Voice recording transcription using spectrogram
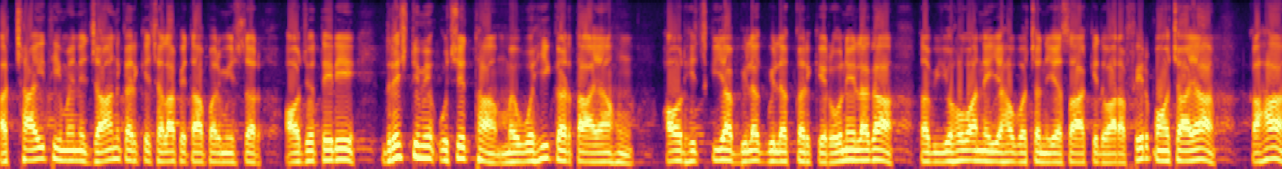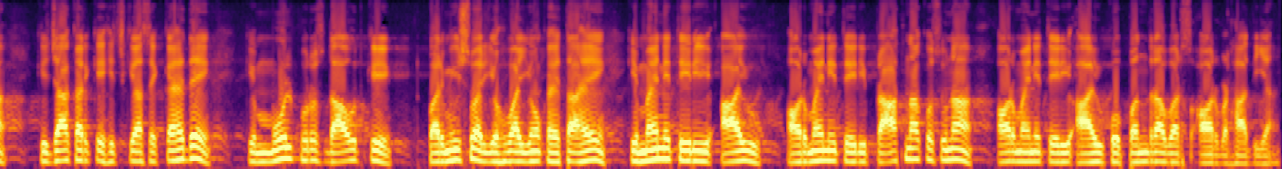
अच्छाई थी मैंने जान करके चला पिता परमेश्वर, और जो तेरी दृष्टि में उचित था, मैं वही करता आया हूँ। और हिचकिया बिलक बिलक करके रोने लगा। तब यहोवा ने यह वचन यसा के द्वारा फिर पहुँचाया, कहा कि जा करके हिचकिया से कह दे कि मूल पुरुष दाऊद के परमेश्वर यहोवा यूँ कहता है कि मैंने तेरी आयु और मैंने तेरी प्रार्थना को सुना और मैंने तेरी आयु को पंद्रह वर्ष और बढ़ा दिया।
